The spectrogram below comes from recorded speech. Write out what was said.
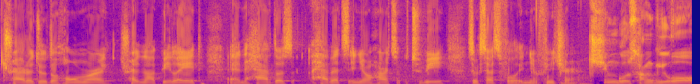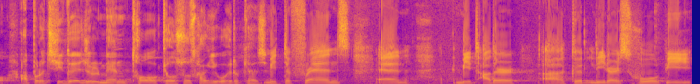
try to do the homework, try to not be late, and have those habits in your heart to be successful in your future. 친구 상기고 앞으로 지도해 줄 멘토, 교수 사귀고 이렇게 하세요. Meet the friends and meet other uh, good leaders who will be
